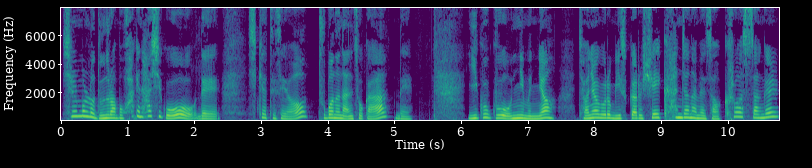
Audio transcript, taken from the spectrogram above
실물로 눈으로 한번 확인하시고, 네, 시켜 드세요. 두 번은 안 속아, 네. 2995님은요, 저녁으로 미숫가루 쉐이크 한잔 하면서 크루아상을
